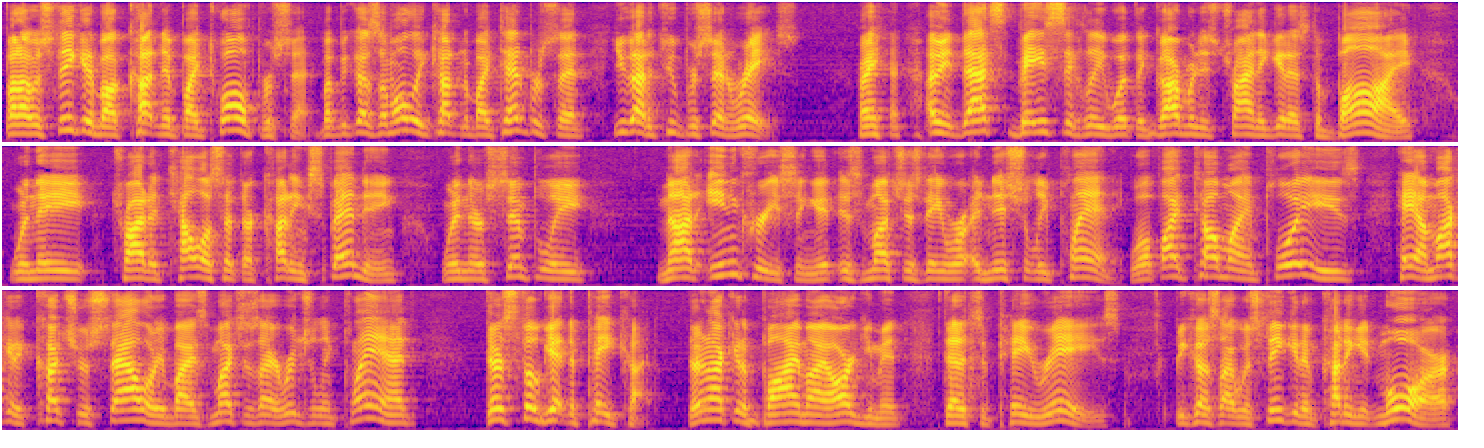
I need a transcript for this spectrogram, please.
But I was thinking about cutting it by 12%. But because I'm only cutting it by 10%, you got a 2% raise. Right? I mean, that's basically what the government is trying to get us to buy when they try to tell us that they're cutting spending when they're simply not increasing it as much as they were initially planning. Well, if I tell my employees, hey, I'm not going to cut your salary by as much as I originally planned, they're still getting a pay cut. They're not going to buy my argument that it's a pay raise because I was thinking of cutting it more,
